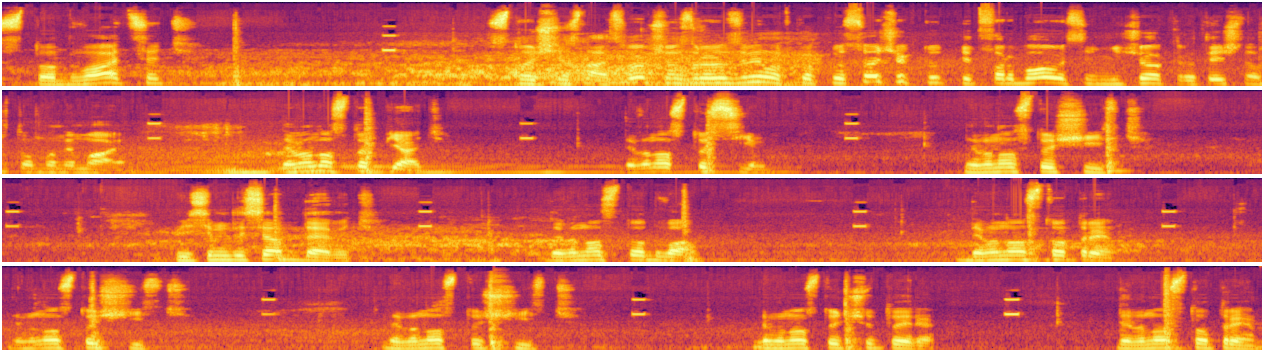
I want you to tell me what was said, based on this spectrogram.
120, 116. В общем, зрозуміло, такий кусочок тут підфарбовувався, нічого критичного в тому немає. 95, 97, 96, 89, 92, 93, 96, 96, 94, 93,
